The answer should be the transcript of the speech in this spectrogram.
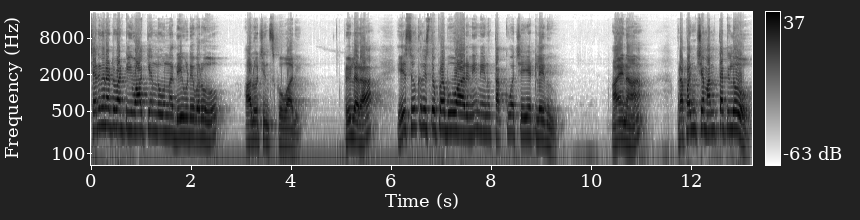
చదివినటువంటి ఈ వాక్యంలో ఉన్న దేవుడెవరో? ఆలోచించుకోవాలి. ప్రియులరా యేసుక్రీస్తు ప్రభువారిని నేను తక్కువ చేయట్లేదు. ఆయన ప్రపంచమంతటిలో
